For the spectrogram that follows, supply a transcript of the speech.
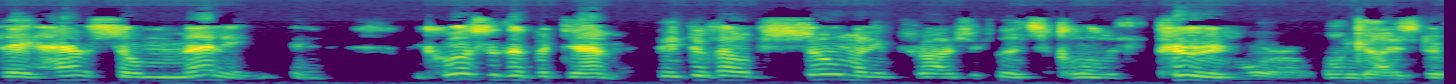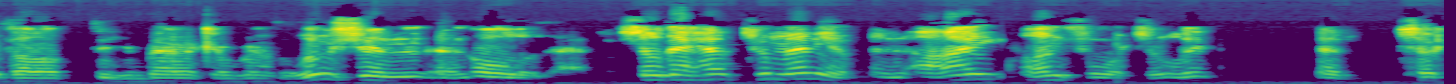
they have so many, and because of the pandemic, they developed so many projects. Let's call it period world. One guy's developed the American Revolution and all of that. So they have too many of them. And I, unfortunately, have took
